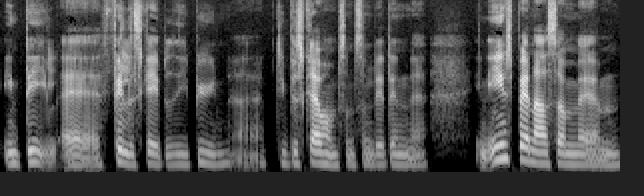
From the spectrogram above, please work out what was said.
en del af fællesskabet i byen. Øh, de beskrev ham som sådan lidt en, Øh, en enspænder, som... Uh,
